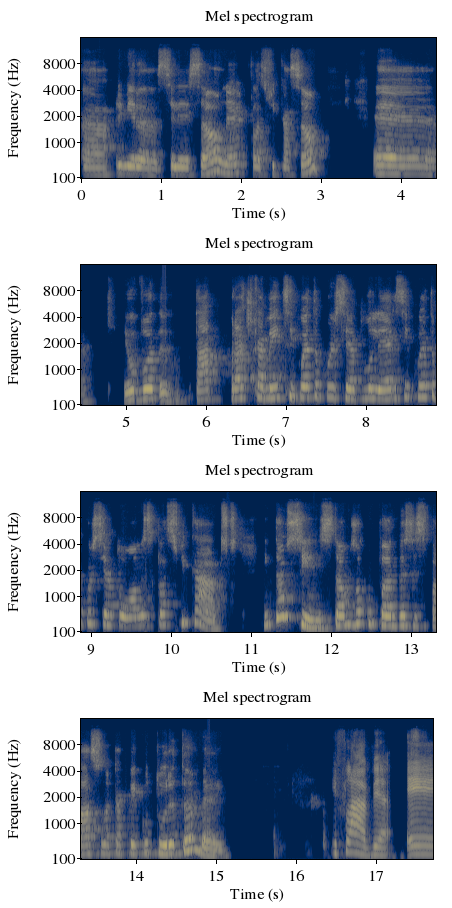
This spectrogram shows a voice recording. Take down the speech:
a primeira seleção, né, classificação. É, eu vou tá praticamente 50% mulheres, 50% homens classificados. Então, sim, estamos ocupando esse espaço na cafeicultura também. E Flávia, é,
